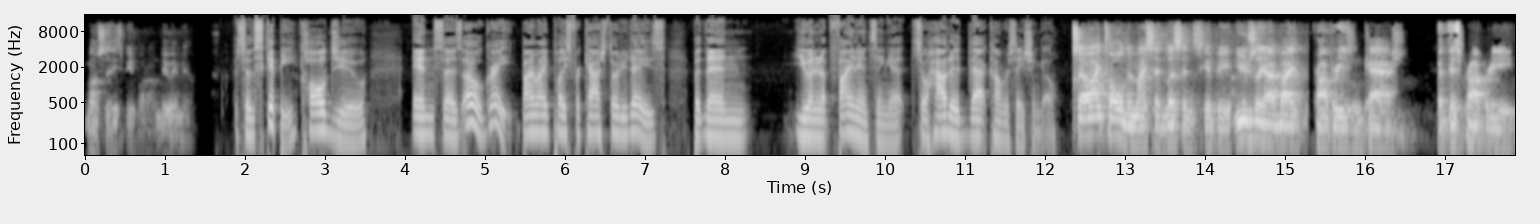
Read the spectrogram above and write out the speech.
most of these people don't do email. So Skippy called you and says, "Oh, great, buy my place for cash 30 days." But then you ended up financing it. So how did that conversation go? So I told him, I said, "Listen, Skippy, usually I buy properties in cash, but this property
